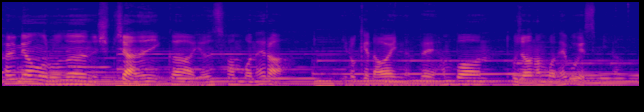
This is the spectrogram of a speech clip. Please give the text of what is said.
설명으로는 쉽지 않으니까 연습 한번 해라. 이렇게 나와 있는데 한번 도전 한번 해보겠습니다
